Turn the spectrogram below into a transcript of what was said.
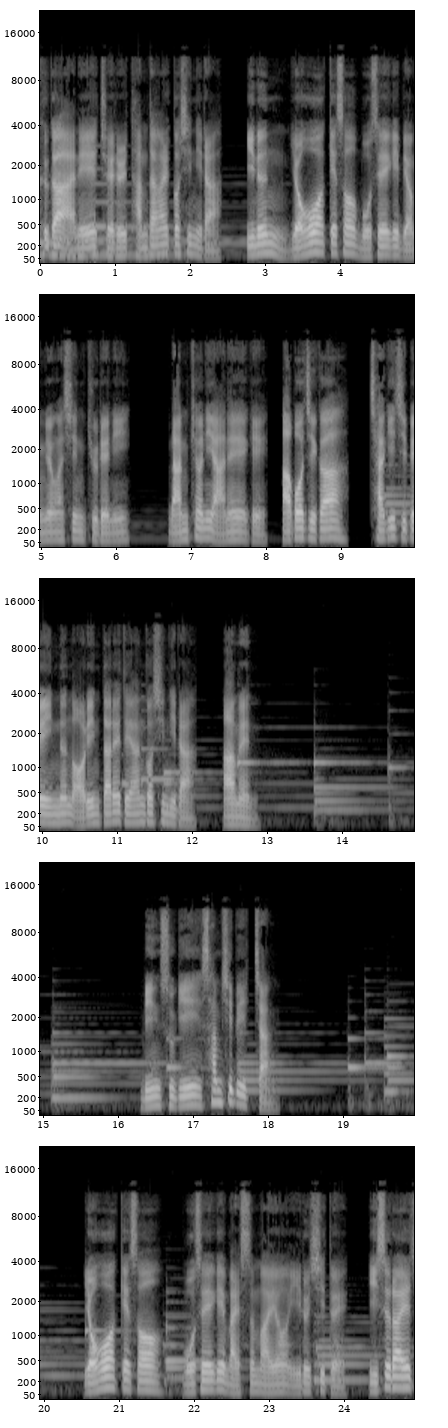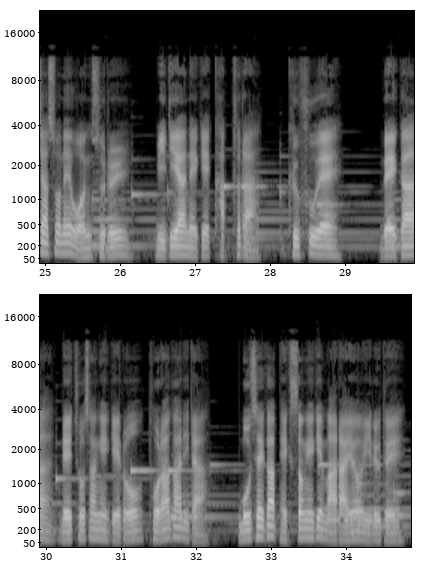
그가 아내의 죄를 담당할 것이니라. 이는 여호와께서 모세에게 명령하신 규례니 남편이 아내에게 아버지가 자기 집에 있는 어린 딸에 대한 것이니라. 아멘. 민수기 31장 여호와께서 모세에게 말씀하여 이르시되 이스라엘 자손의 원수를 미디안에게 갚으라. 그 후에 내가 내 조상에게로 돌아가리라. 모세가 백성에게 말하여 이르되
